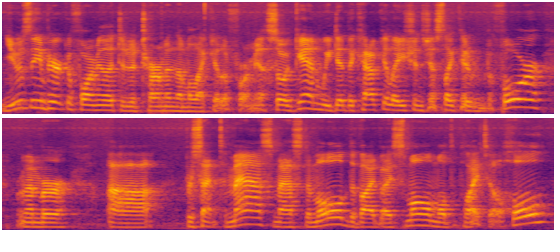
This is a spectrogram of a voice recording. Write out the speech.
use the empirical formula to determine the molecular formula. So again, we did the calculations just like they did before. Remember, uh, percent to mass, mass to mole, divide by small, multiply to a whole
